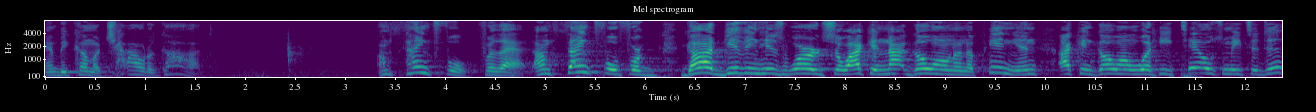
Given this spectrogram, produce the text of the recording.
and become a child of God. I'm thankful for that. I'm thankful for God giving His word so I can not go on an opinion. I can go on what He tells me to do.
